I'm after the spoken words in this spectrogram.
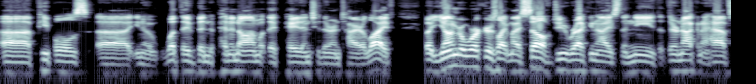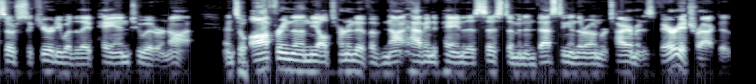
uh, people's, uh, you know, what they've been dependent on, what they've paid into their entire life. But younger workers like myself do recognize the need that they're not going to have Social Security whether they pay into it or not. And so offering them the alternative of not having to pay into the system and investing in their own retirement is very attractive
